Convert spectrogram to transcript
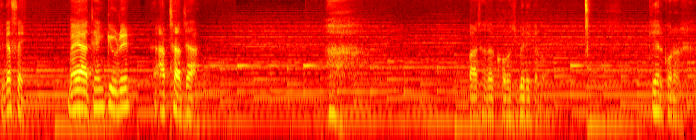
ঠিক আছে? ভাইয়া থ্যাংক ইউ রে। আচ্ছা যা। পাঁচ হাজার খরচ বেড়ে গেল। কি আর করার?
